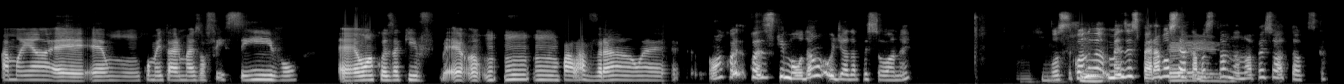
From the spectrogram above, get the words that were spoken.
amanhã é, é um comentário mais ofensivo, é uma coisa que é um, um- um palavrão, é uma coisa, coisas que mudam o dia da pessoa, né? Você, Sim. quando menos espera, você É. acaba se tornando uma pessoa tóxica.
